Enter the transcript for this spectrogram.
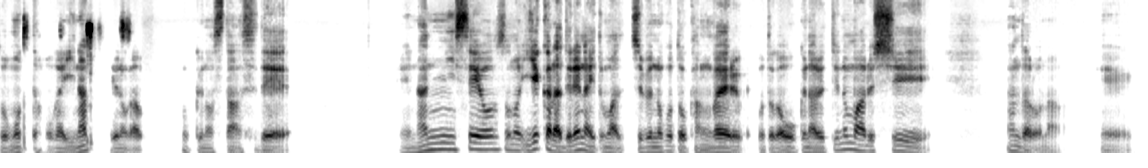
と思った方がいいなっていうのが僕のスタンスで、何にせよその家から出れないとまあ自分のことを考えることが多くなるっていうのもあるしなんだろうな、えー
